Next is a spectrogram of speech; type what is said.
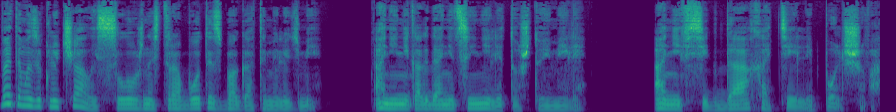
В этом и заключалась сложность работы с богатыми людьми. Они никогда не ценили то, что имели. Они всегда хотели большего.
